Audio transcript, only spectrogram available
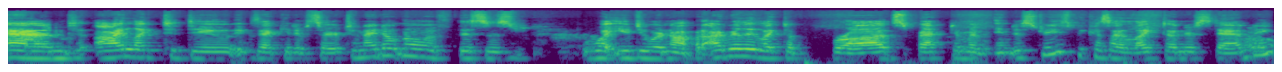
And I like to do executive search. And I don't know if this is what you do or not, but I really liked a broad spectrum of industries because I liked understanding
